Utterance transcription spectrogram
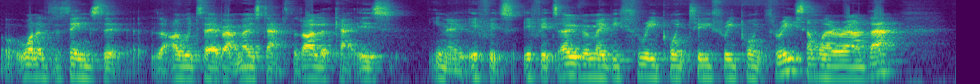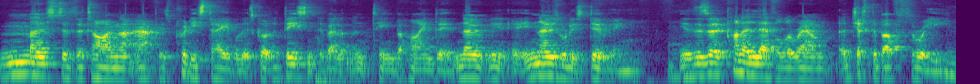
one of the things that, that I would say about most apps that I look at is you know if it's if it's over maybe 3.2 3.3 somewhere around that most of the time that app is pretty stable it's got a decent development team behind it no it knows what it's doing Yeah, there's a kind of level around uh, just above 3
